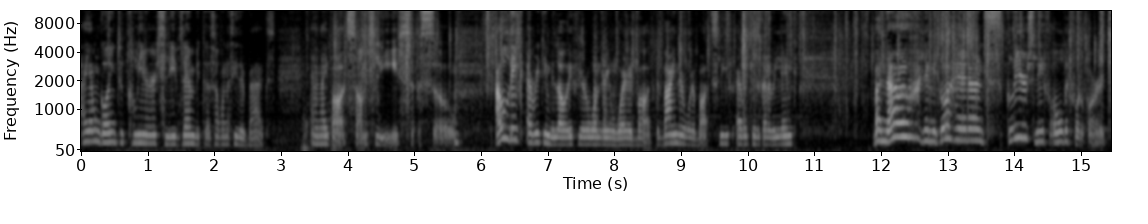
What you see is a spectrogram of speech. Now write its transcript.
I am going to clear sleeve them because I want to see their bags. And I bought some sleeves so I'll link everything below if you're wondering where I bought the binder, where I bought sleeve, everything's gonna be linked. But now let me go ahead and clear sleeve all the photo cards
